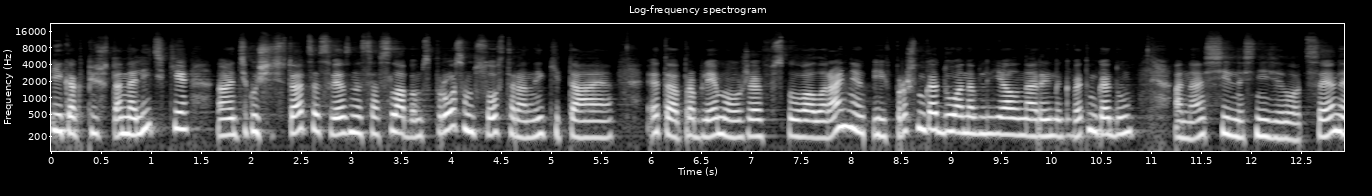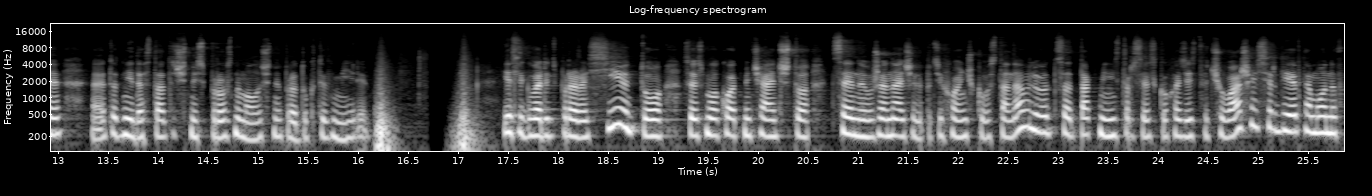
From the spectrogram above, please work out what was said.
И, как пишут аналитики, э, текущая ситуация связана со слабым спросом со стороны Китая. Эта проблема уже всплывала ранее, и в прошлом году она влияла на рынок, в этом году она сильно снизила цены. Это недостаточный спрос на молочные продукты в мире. Если говорить про Россию, то Союз молоко отмечает, что цены уже начали потихонечку восстанавливаться. Так министр сельского хозяйства Чувашии Сергей Артамонов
